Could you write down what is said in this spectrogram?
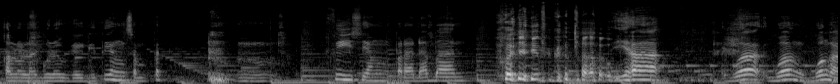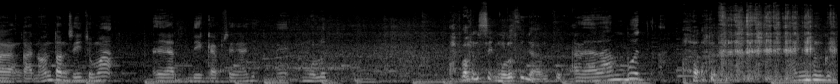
kalau lagu-lagu kayak gitu yang sempet mm, Fish yang peradaban Oh iya itu gue tahu. iya gua gua gua nggak nggak nonton sih cuma lihat di captionnya aja eh, mulut Apaan sih mulut tuh nyangkut? ada rambut anjing gua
